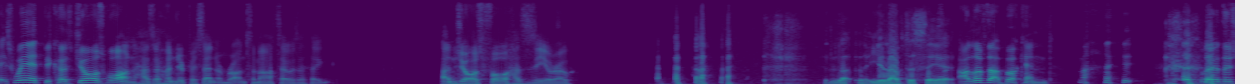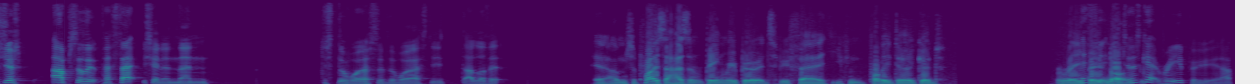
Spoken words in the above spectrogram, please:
It's weird because Jaws one has hundred percent on Rotten Tomatoes, I think, and Jaws four has zero. You love to see it. I love that bookend where there's just absolute perfection and then just the worst of the worst. I love it. Yeah, I'm surprised it hasn't been rebooted. To be fair, you can probably do a good If reboot. it Not does get rebooted, I,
